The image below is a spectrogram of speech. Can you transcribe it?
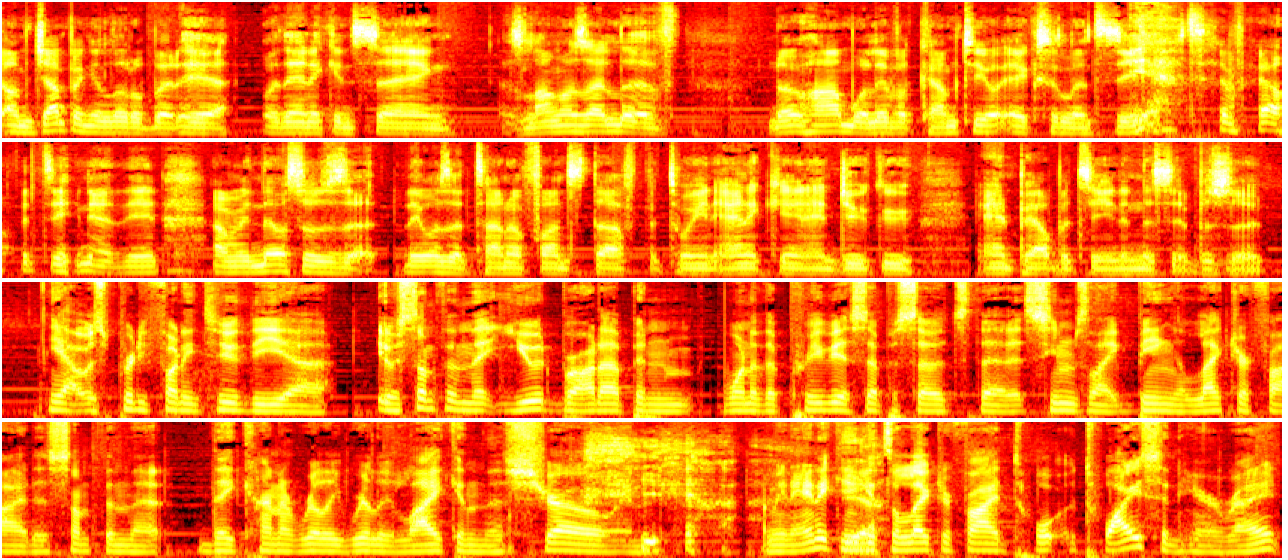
I'm jumping a little bit here with Anakin saying, as long as I live, no harm will ever come to your excellency yeah. to Palpatine at the end. I mean, this was a, there was a ton of fun stuff between Anakin and Dooku and Palpatine in this episode. Yeah, it was pretty funny too. The uh, it was something that you had brought up in one of the previous episodes that it seems like being electrified is something that they kind of really really like in this show. And yeah. I mean, Anakin yeah. gets electrified tw- twice in here, right?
